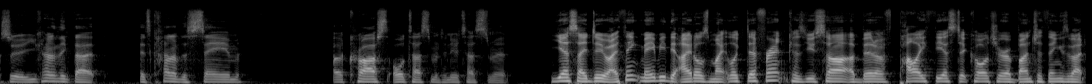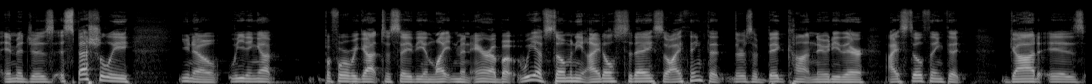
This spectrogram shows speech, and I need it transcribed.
So you kind of think that it's kind of the same across Old Testament to New Testament. Yes, I do. I think maybe the idols might look different because you saw a bit of polytheistic culture, a bunch of things about images, especially, you know, leading up before we got to say the Enlightenment era. But we have so many idols today, so I think that there's a big continuity there. I still think that God is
